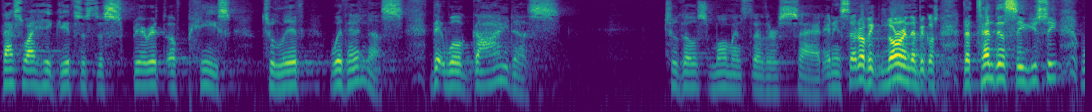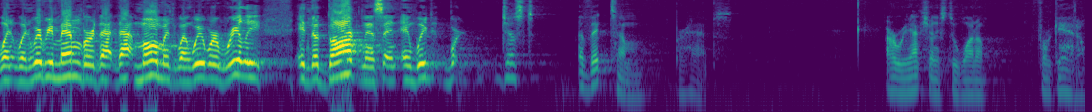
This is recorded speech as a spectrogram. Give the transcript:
That's why He gives us the spirit of peace to live within us that will guide us to those moments that are sad. And instead of ignoring them, because the tendency, you see, when, when we remember that, that moment when we were really in the darkness and, and we were just a victim, perhaps, our reaction is to want to forget them,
